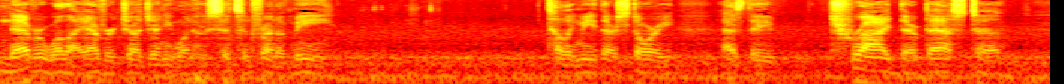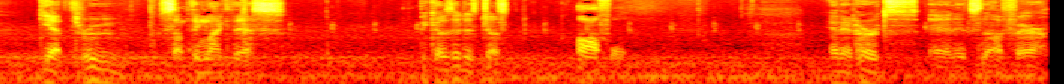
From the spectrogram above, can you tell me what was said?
never will I ever judge anyone who sits in front of me telling me their story as they tried their best to get through something like this because it is just awful and it hurts and it's not fair.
